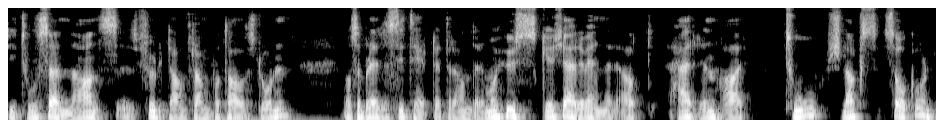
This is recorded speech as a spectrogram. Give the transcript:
de to sønnene hans fulgte han fram på talerstolen. Og så ble det sitert etter han. Dere må huske, kjære venner, at Herren har to slags såkorn.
